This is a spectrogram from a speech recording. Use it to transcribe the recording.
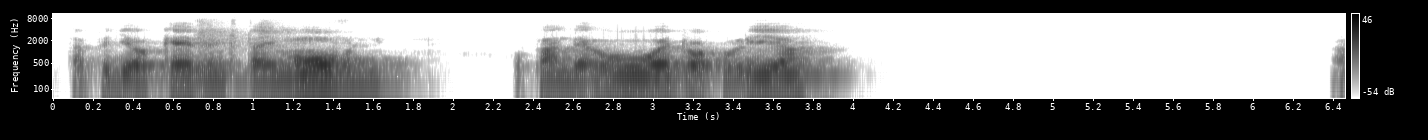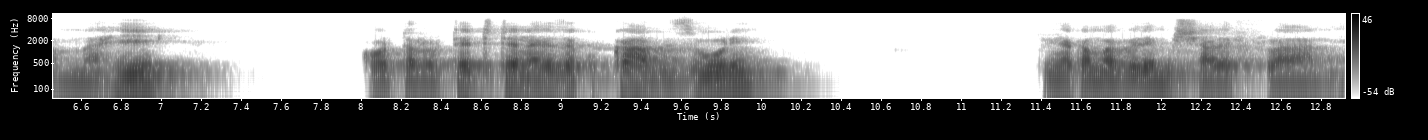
tutapiga okay, then tutaimove upande huu wetu wa kulia namna hii kwa tutarotate tena iweze kukaa vizuri, tumia kama vile mshale fulani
